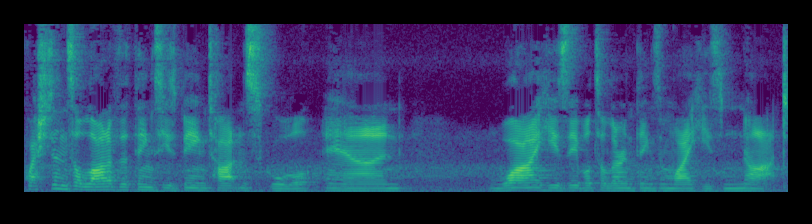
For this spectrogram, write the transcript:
questions a lot of the things he's being taught in school and why he's able to learn things and why he's not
